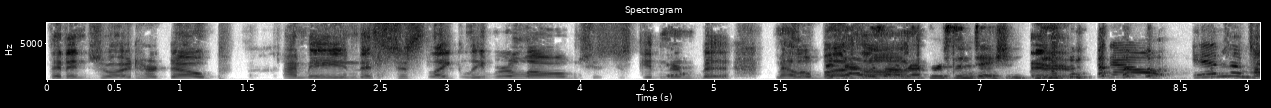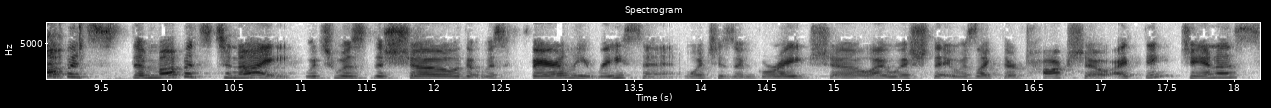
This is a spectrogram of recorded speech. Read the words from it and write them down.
that enjoyed her dope. I mean, it's just like leave her alone. She's just getting her mellow But buzz that was our representation. There. in the muppets the muppets tonight which was the show that was fairly recent which is a great show. I wish that it was like their talk show. I think janice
